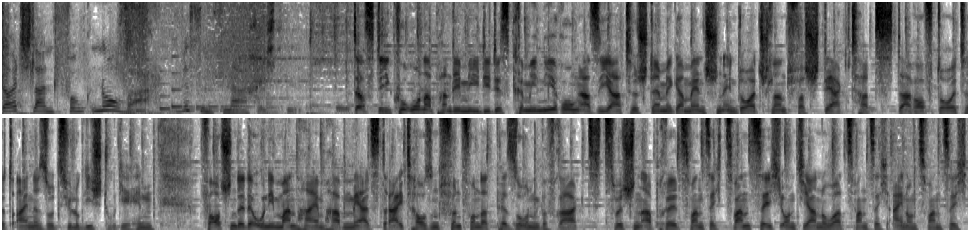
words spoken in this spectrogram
Deutschlandfunk Nova. Wissensnachrichten. Dass die Corona-Pandemie die Diskriminierung asiatischstämmiger Menschen in Deutschland verstärkt hat, darauf deutet eine Soziologiestudie hin. Forschende der Uni Mannheim haben mehr als 3500 Personen befragt zwischen April 2020 und Januar 2021.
